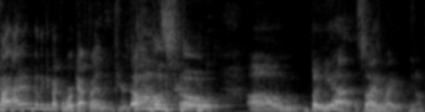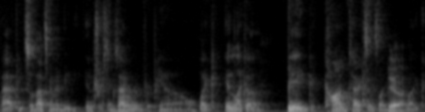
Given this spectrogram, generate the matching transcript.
I, I am gonna get back to work after I leave here though. so, um, but yeah, so I have to write, you know, that piece. So that's gonna be interesting because I haven't written for piano like in like a big context since like Yeah. like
